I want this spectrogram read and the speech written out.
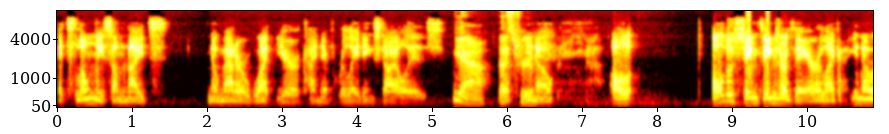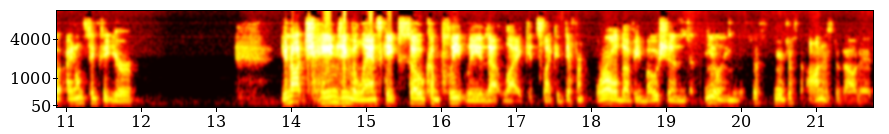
it's lonely some nights no matter what your kind of relating style is. Yeah that's true you know all all those same things are there. Like you know i don't think that you're you're not changing the landscape so completely that like it's like a different world of emotions and feelings. It's just you're just honest about it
